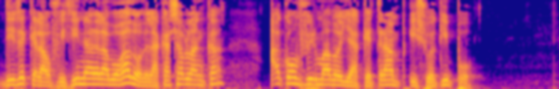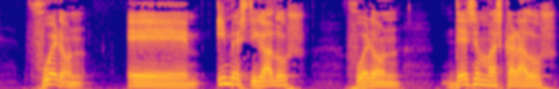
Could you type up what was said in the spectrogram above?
dice que la oficina del abogado de la Casa Blanca ha confirmado ya que Trump y su equipo fueron eh, investigados, fueron desenmascarados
